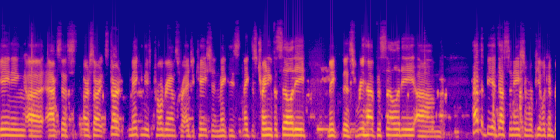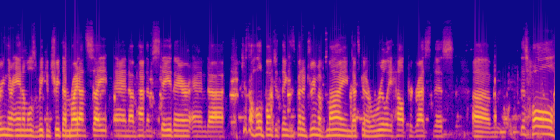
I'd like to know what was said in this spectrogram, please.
gaining uh, access or sorry start making these programs for education make these make this training facility make this rehab facility um, have it be a destination where people can bring their animals. We can treat them right on site and um, have them stay there and uh, just a whole bunch of things. It's been a dream of mine that's going to really help progress this um, this whole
